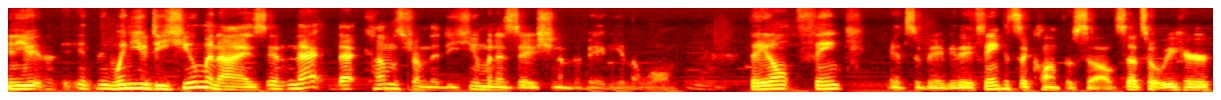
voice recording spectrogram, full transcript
And you, it, when you dehumanize, and that that comes from the dehumanization of the baby in the womb. Yeah. They don't think it's a baby. They think it's a clump of cells. That's what we hear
